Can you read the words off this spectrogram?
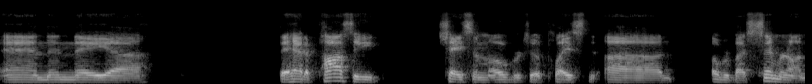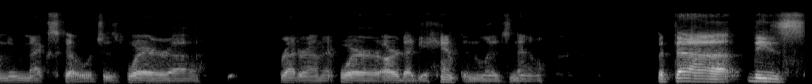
and then they uh, they had a posse chase them over to a place uh, over by Cimarron, New Mexico, which is where uh, right around there where R.W. Hampton lives now. But the, these,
